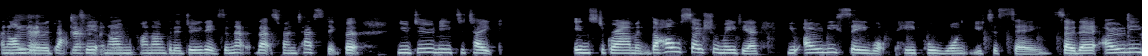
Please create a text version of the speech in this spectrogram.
and i'm yeah, going to adapt definitely. it and i'm and i'm going to do this and that that's fantastic but you do need to take instagram and the whole social media you only see what people want you to see so they're only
